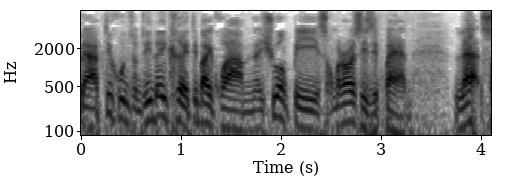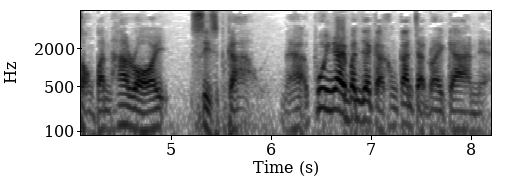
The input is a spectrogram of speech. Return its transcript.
แบบที่คุณสนธิได้เคยอธิบายความในช่วงปี 2548 และ 2549 นะฮะพูดง่ายบรรยากาศของการจัดรายการเนี่ย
